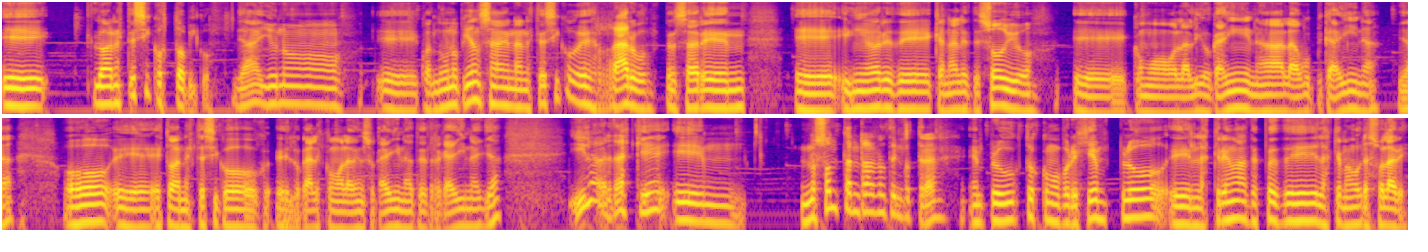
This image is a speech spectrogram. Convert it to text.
Eh, los anestésicos tópicos, ¿ya? Y uno, cuando uno piensa en anestésico, es raro pensar en inhibidores de canales de sodio, eh, como la lidocaína, la bupicaína, ¿ya? o eh, estos anestésicos eh, locales como la benzocaína, tetracaína, ¿ya? Y la verdad es que em, no son tan raros de encontrar en productos como por ejemplo en las cremas después de las quemaduras solares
